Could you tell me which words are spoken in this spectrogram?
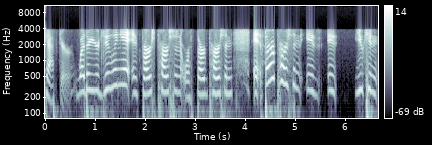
chapter. Whether you're doing it in first person or third person, third person is is you can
